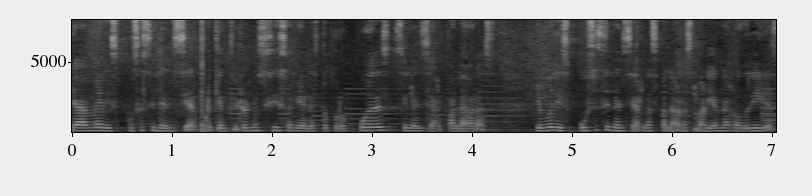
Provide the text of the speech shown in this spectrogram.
ya me dispuse a silenciar, porque en Twitter no sé si sabían esto, pero puedes silenciar palabras. Yo me dispuse a silenciar las palabras Mariana Rodríguez,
